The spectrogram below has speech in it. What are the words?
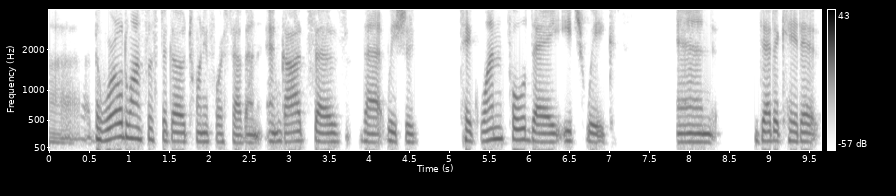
uh, the world wants us to go 24 7, and God says that we should take one full day each week and dedicate it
